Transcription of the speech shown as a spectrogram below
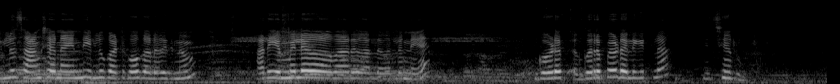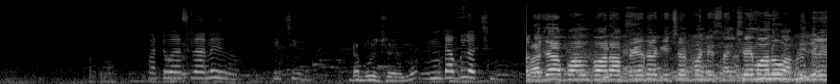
ఇల్లు శాంక్షన్ అయింది ఇల్లు కట్టుకోగలిగినాం అది ఎమ్మెల్యే వారి వాళ్ళ వల్లనే. గోడ గొర్రెపేడ వెలిగిట్లా ఇచ్చారు పట్టు వస్త్రాలు ఇచ్చిర్రు. డబ్బులు డబ్బులు వచ్చినాయి. ప్రజాపాలన ద్వారా పేదలకు ఇచ్చినటువంటి సంక్షేమాలు అభివృద్ధిని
